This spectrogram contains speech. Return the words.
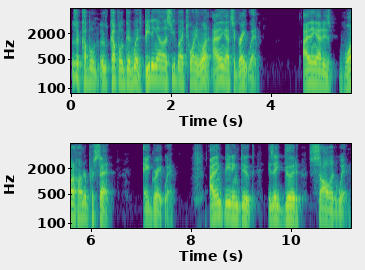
those are a couple a couple of good wins. Beating LSU by 21, I think that's a great win. I think that is 100% a great win. I think beating Duke is a good, solid win.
